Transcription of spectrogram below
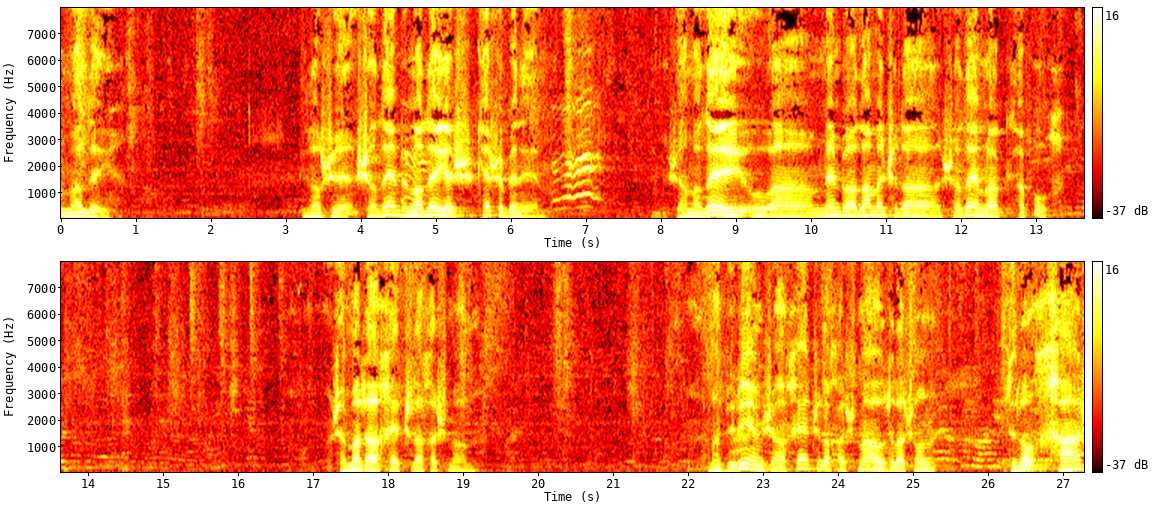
מלא. בגלל ששלם ומלא יש קשר ביניהם. שהמלא הוא המ"ם והלמ"ד של השלם, רק הפוך. עכשיו, מה זה החטא של החשמל? מסבירים שהחטא של החשמל זה לשון, זה לא חש,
